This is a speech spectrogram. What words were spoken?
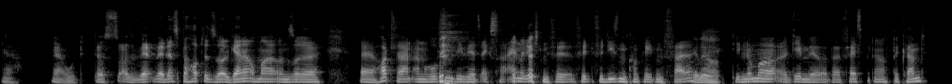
Ja. Ja, gut. Das, also wer, wer, das behauptet, soll gerne auch mal unsere äh, Hotline anrufen, die wir jetzt extra einrichten für, für, für diesen konkreten Fall. Genau. Die Nummer äh, geben wir bei Facebook dann auch bekannt.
